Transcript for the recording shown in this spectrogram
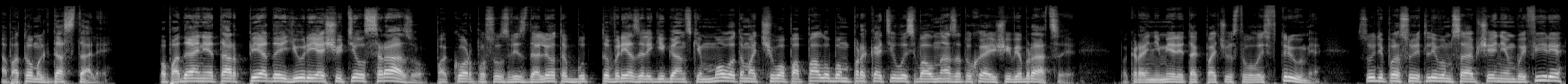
А потом их достали. Попадание торпеды Юрий ощутил сразу. По корпусу звездолета будто врезали гигантским молотом, отчего по палубам прокатилась волна затухающей вибрации. По крайней мере, так почувствовалось в трюме. Судя по суетливым сообщениям в эфире,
